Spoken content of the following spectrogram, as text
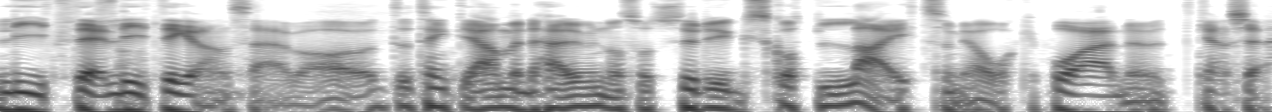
Lite, lite grann så här. Då tänkte jag, ja, men det här är väl någon sorts ryggskott light som jag åker på här nu kanske.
